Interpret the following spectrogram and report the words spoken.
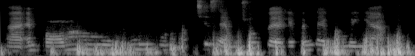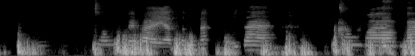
uh, em có muốn chia sẻ một chút về cái vấn đề của mình ạ trong cái bài à, tâm đắc của ra trong uh, 3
